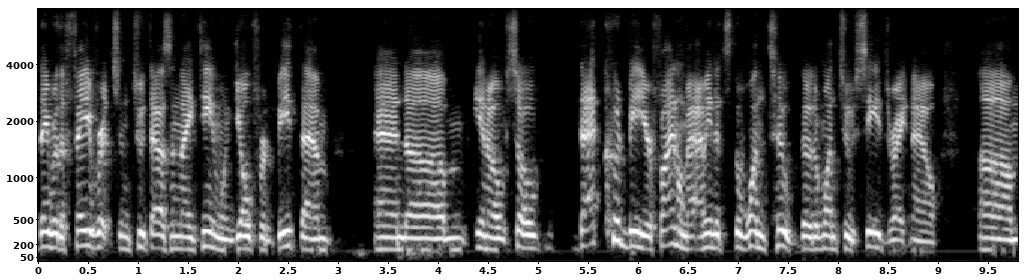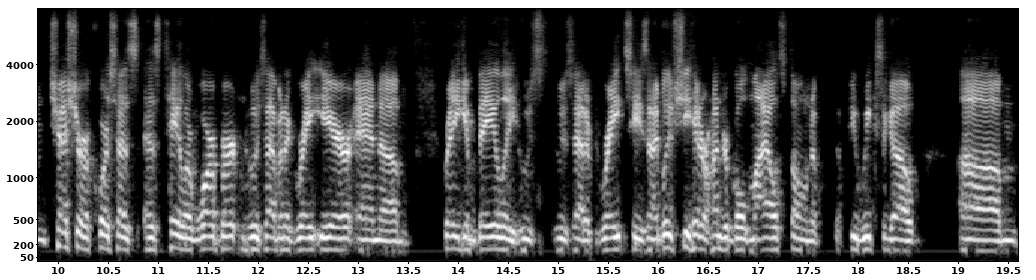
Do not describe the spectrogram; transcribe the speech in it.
they were the favorites in 2019 when Guilford beat them, and um, you know, so that could be your final match. I mean, it's the one-two. They're the one-two seeds right now. Um, Cheshire, of course, has has Taylor Warburton, who's having a great year, and um, Reagan Bailey, who's who's had a great season. I believe she hit her 100 goal milestone a, a few weeks ago. Um,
